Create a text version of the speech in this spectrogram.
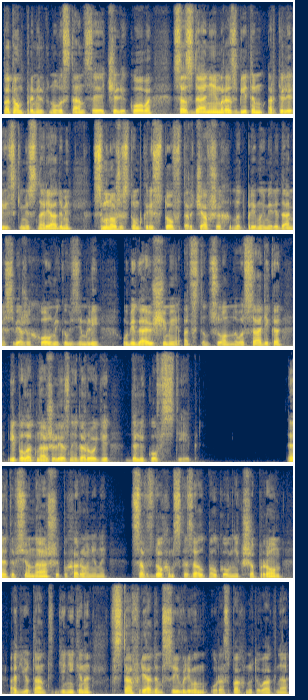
Потом промелькнула станция Челякова со зданием, разбитым артиллерийскими снарядами, с множеством крестов, торчавших над прямыми рядами свежих холмиков земли, убегающими от станционного садика и полотна железной дороги далеко в степь. «Это все наши похоронены», — со вздохом сказал полковник Шапрон, адъютант Деникина, встав рядом с Ивлевым у распахнутого окна.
